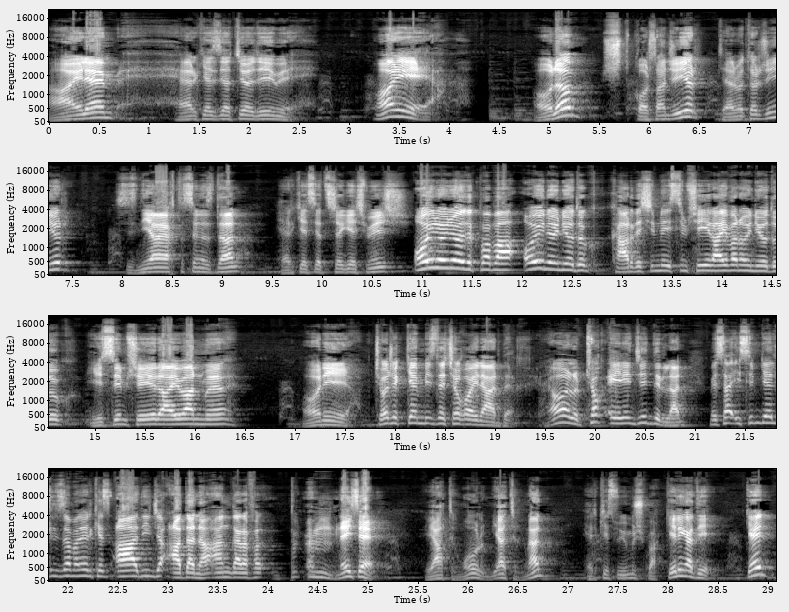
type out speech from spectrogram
Ailem herkes yatıyor değil mi? Oynayam. Oğlum, şşt Korsan Junior, Terminator Junior. Siz niye ayaktasınız lan? Herkes yatışa geçmiş. Oyun oynuyorduk baba, oyun oynuyorduk. Kardeşimle isim şehir hayvan oynuyorduk. İsim şehir hayvan mı? O ne ya? Çocukken biz de çok oynardık. Oğlum çok eğlencelidir lan. Mesela isim geldiği zaman herkes A deyince Adana, Ankara falan. Neyse. Yatın oğlum yatın lan. Herkes uyumuş bak. Gelin hadi. Gel.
